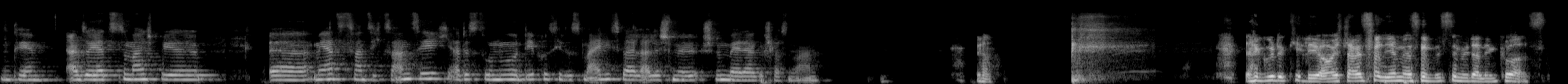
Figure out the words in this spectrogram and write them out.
Okay, also jetzt zum Beispiel äh, März 2020 hattest du nur depressive Smileys, weil alle Schwimm Schwimmbäder geschlossen waren. Ja. Ja, gut, okay, Leo, aber ich glaube, jetzt verlieren wir so ein bisschen wieder den Kurs.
